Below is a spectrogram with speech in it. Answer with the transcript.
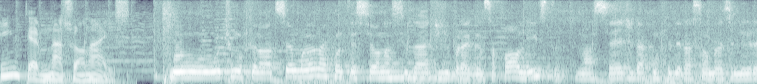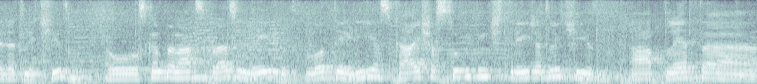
internacionais. No último final de semana aconteceu na cidade de Bragança Paulista, na sede da Confederação Brasileira de Atletismo, os campeonatos brasileiros Loterias Caixa Sub-23 de Atletismo. A atleta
